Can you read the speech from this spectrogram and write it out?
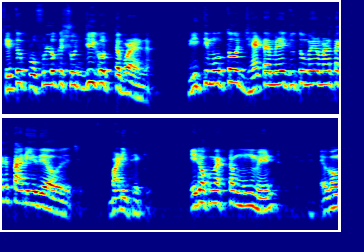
সে তো প্রফুল্লকে সহ্যই করতে পারে না। রীতিমতো ঝ্যাঁটা মেরে, জুতো মেরে মানে তাকে তাড়িয়ে দেওয়া হয়েছে বাড়ি থেকে। এরকম একটা মুভমেন্ট এবং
